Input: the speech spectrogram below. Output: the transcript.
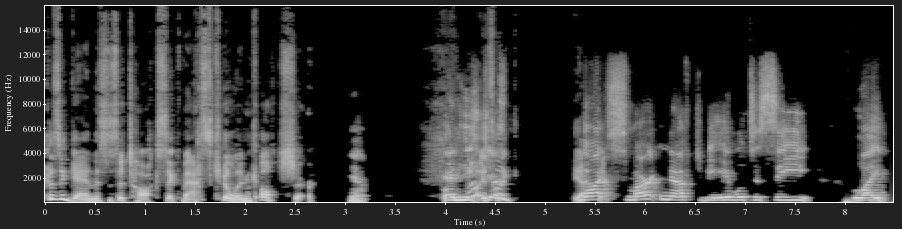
Because again, this is a toxic masculine culture. Yeah. And he's No, just like, yeah, not yeah. smart enough to be able to see like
